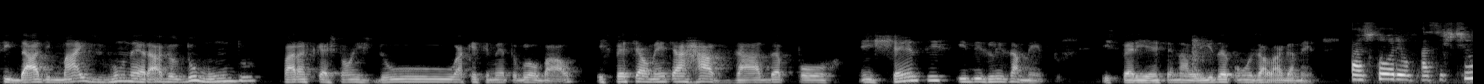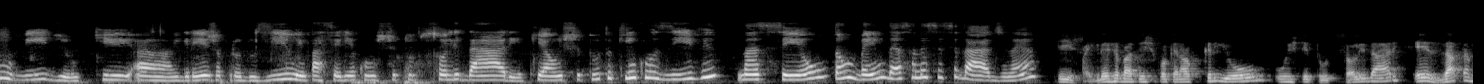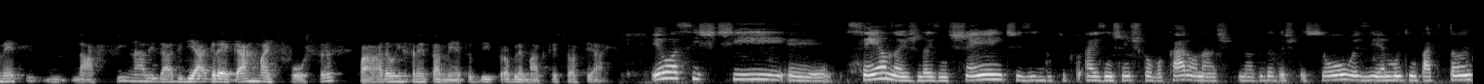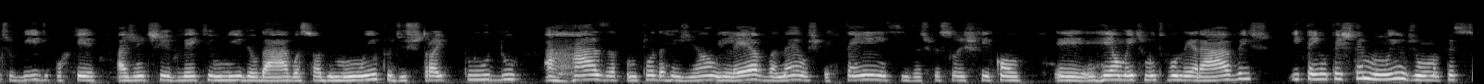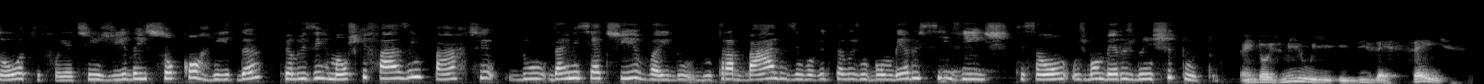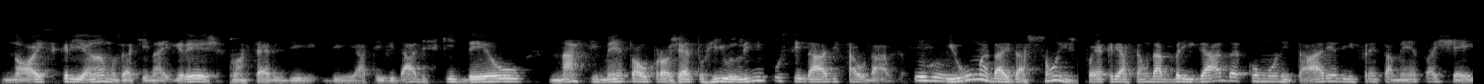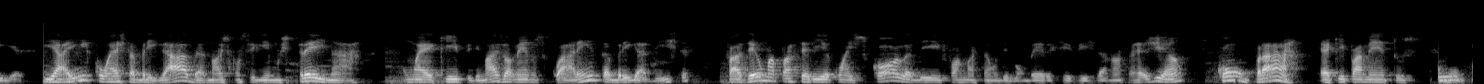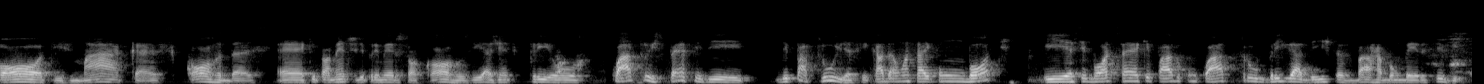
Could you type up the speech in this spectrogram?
cidade mais vulnerável do mundo para as questões do aquecimento global, especialmente arrasada por enchentes e deslizamentos. Experiência na lida com os alagamentos. Pastor, eu assisti um vídeo que a igreja produziu em parceria com o Instituto Solidari, que é um instituto que, inclusive, nasceu também dessa necessidade, né? Isso, a Igreja Batista Coqueiral criou o Instituto Solidari exatamente na finalidade de agregar mais forças para o enfrentamento de problemáticas sociais. Eu assisti é, cenas das enchentes e do que as enchentes provocaram nas, na vida das pessoas e é muito impactante o vídeo porque a gente vê que o nível da água sobe muito, destrói tudo, arrasa com toda a região e leva né, os pertences, as pessoas ficam é, realmente muito vulneráveis e tem um testemunho de uma pessoa que foi atingida e socorrida pelos irmãos que fazem parte do, da iniciativa e do, do, trabalho desenvolvido pelos bombeiros civis, que são os bombeiros do Instituto. Em 2016, nós criamos aqui na igreja uma série de, de atividades que deu nascimento ao projeto Rio Limpo Cidade Saudável. Uhum. E uma das ações foi a criação da Brigada Comunitária de Enfrentamento às Cheias. E aí, com esta brigada, nós conseguimos treinar uma equipe de mais ou menos 40 brigadistas, fazer uma parceria com a Escola de Formação de Bombeiros Civis da nossa região, comprar equipamentos como botes, macas, cordas, é, equipamentos de primeiros socorros, e a gente criou quatro espécies de, de patrulhas, que cada uma sai com um bote, e esse bote sai equipado com quatro brigadistas barra bombeiros civis.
